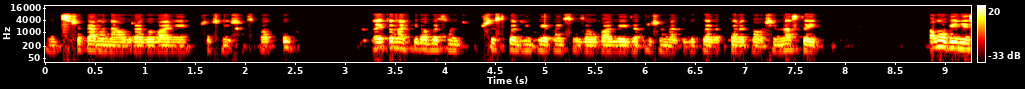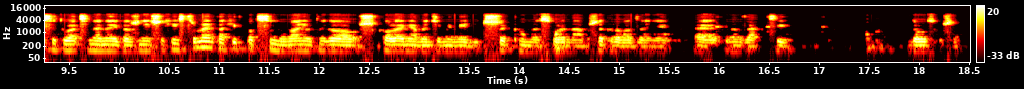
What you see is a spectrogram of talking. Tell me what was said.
Więc czekamy na odreagowanie wcześniejszych spadków. No i to na chwilę obecną wszystko. Dziękuję Państwu za uwagę i zapraszam jak zwykle we wtorek o 18 omówienie sytuacji na najważniejszych instrumentach i w podsumowaniu tego szkolenia będziemy mieli trzy pomysły na przeprowadzenie e, transakcji. Do usłyszenia.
